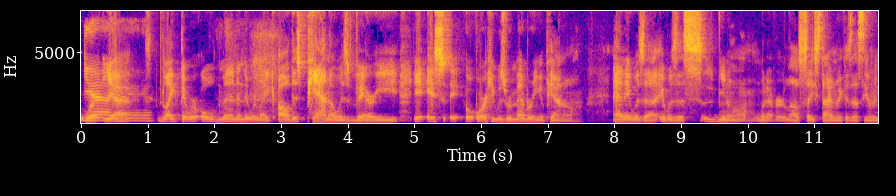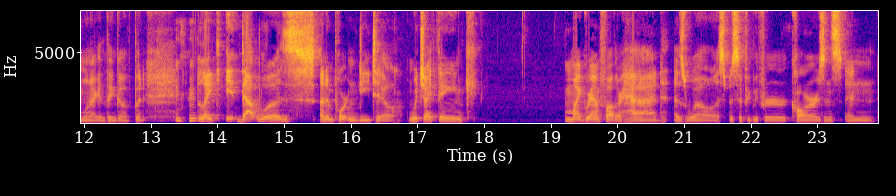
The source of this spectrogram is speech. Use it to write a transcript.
Yeah, where- yeah, yeah, yeah. like there were old men and they were like oh this piano is very it, it's it, or he was remembering a piano. And it was a it was a you know whatever. I'll say steinway because that's the only one i can think of. But like it that was an important detail which i think my grandfather had as well uh, specifically for cars and and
